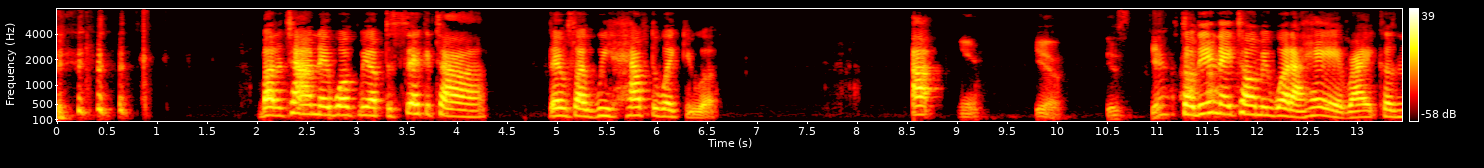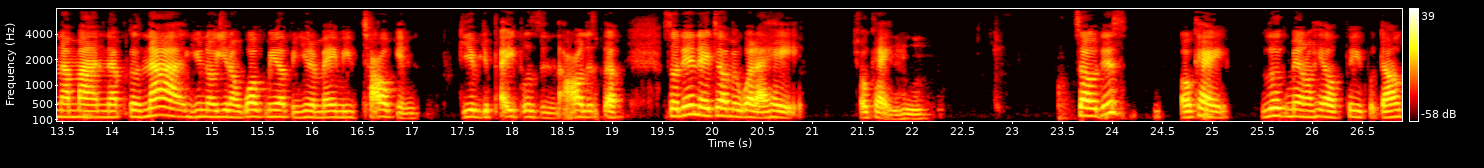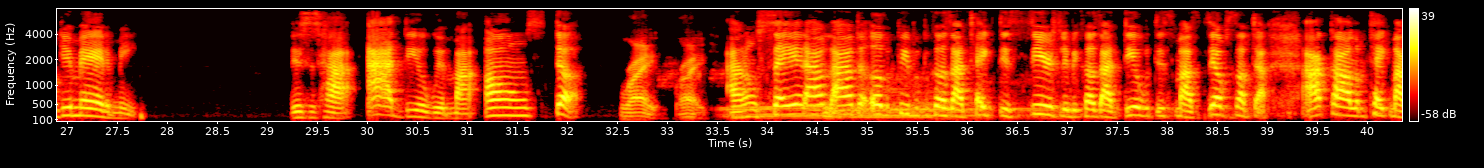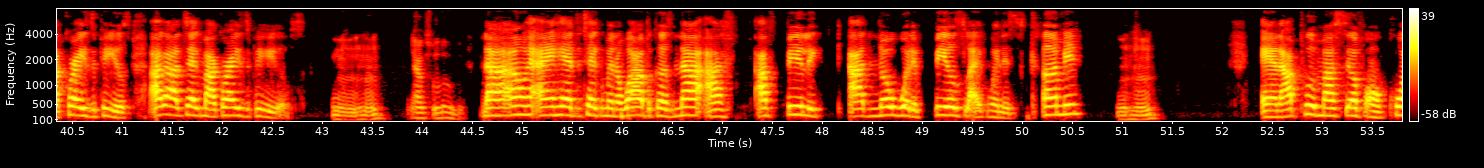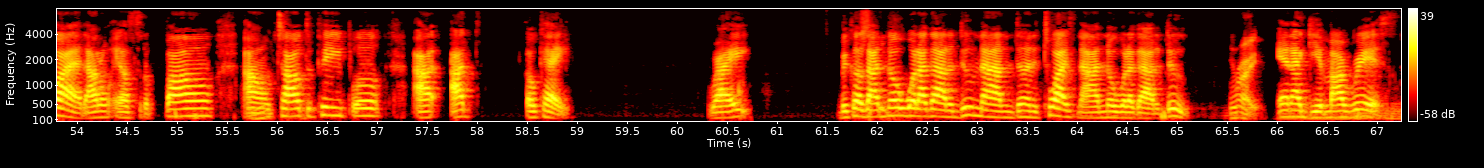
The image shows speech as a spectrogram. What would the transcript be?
By the time they woke me up the second time, they was like, "We have to wake you up." I, yeah, yeah. It's yeah. So then they told me what I had, right? Because now mine, because now you know you don't woke me up and you done made me talk and give your papers and all this stuff. So then they told me what I had. Okay. Mhm. So this, okay, look, mental health people, don't get mad at me. This is how I deal with my own stuff. Right, right. I don't say it out loud to other people because I take this seriously because I deal with this myself sometimes. I call them take my crazy pills. I gotta take my crazy pills. Mm-hmm. Absolutely. Now I don't I ain't had to take them in a while because now I I feel it. I know what it feels like when it's coming, hmm and I put myself on quiet. I don't answer the phone. I mm-hmm. don't talk to people. I I okay, right? Because I know what I gotta do now. I've done it twice now. I know what I gotta do, Right, and I get my rest.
